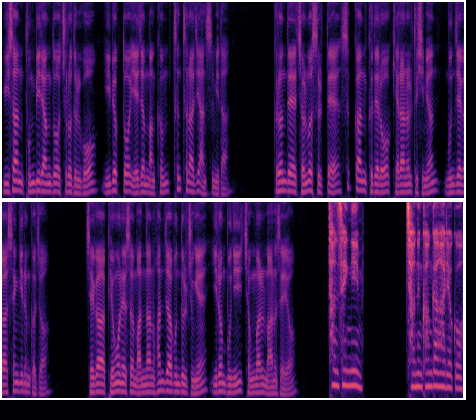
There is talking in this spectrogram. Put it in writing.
위산 분비량도 줄어들고 위벽도 예전만큼 튼튼하지 않습니다. 그런데 젊었을 때 습관 그대로 계란을 드시면 문제가 생기는 거죠. 제가 병원에서 만난 환자분들 중에 이런 분이 정말 많으세요. 선생님, 저는 건강하려고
